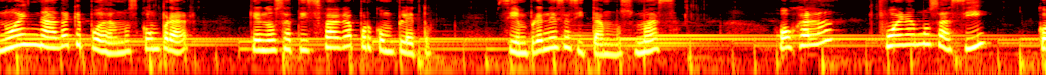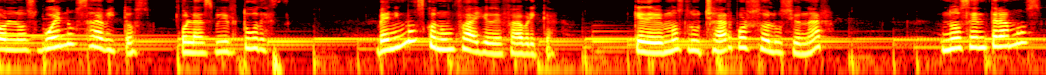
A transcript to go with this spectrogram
No hay nada que podamos comprar que nos satisfaga por completo. Siempre necesitamos más. Ojalá fuéramos así con los buenos hábitos o las virtudes. Venimos con un fallo de fábrica que debemos luchar por solucionar. Nos centramos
